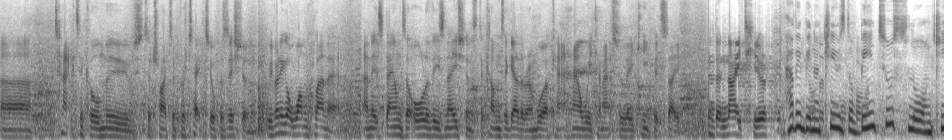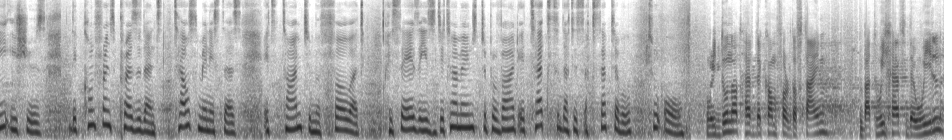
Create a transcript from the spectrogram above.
uh, tactical moves to try to protect your position. We've only got one planet, and it's down to all of these nations to come together and work out how we can actually keep it safe. The night here. Having been accused of being too slow on key issues, the conference president tells ministers it's time to move forward. He says he is determined to provide a text that is acceptable to all. We do not have the comfort of time, but we have the will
